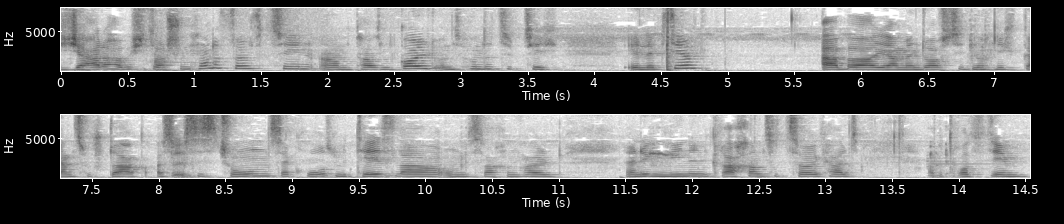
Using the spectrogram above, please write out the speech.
Ja, da habe ich auch schon 115, ähm, 1000 Gold und 170 Elixier. Aber ja, mein Dorf sieht noch nicht ganz so stark. Also es ist schon sehr groß mit Tesla und Sachen halt, einigen Minen, Kracher und so Zeug halt. Aber trotzdem,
